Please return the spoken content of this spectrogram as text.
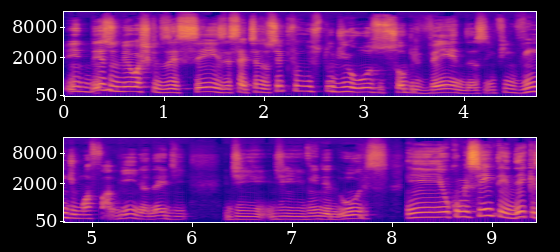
e desde os meus, acho que 16, 17 anos, eu sempre fui um estudioso sobre vendas, enfim, vim de uma família, né, de, de, de vendedores. E eu comecei a entender que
